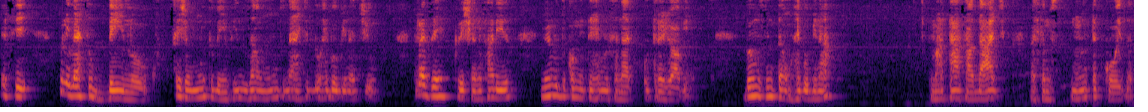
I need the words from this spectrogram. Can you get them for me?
Esse universo bem louco. Sejam muito bem-vindos ao mundo nerd do Rebobina Tio. Prazer, Cristiano Farias, membro do Comitê Revolucionário Ultra Jovem. Vamos então rebobinar? Matar a saudade? Nós temos muita coisa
